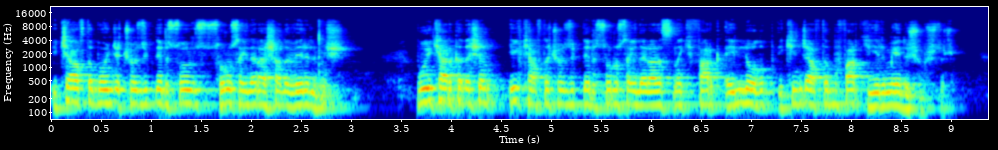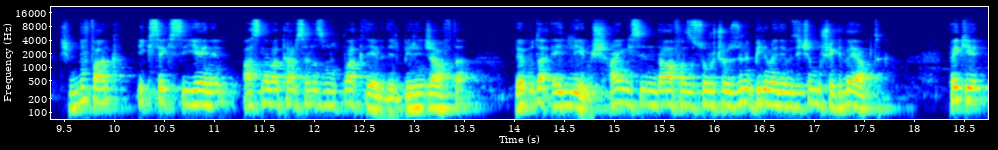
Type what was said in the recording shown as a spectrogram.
2 hafta boyunca çözdükleri soru, soru sayıları aşağıda verilmiş. Bu iki arkadaşın ilk hafta çözdükleri soru sayıları arasındaki fark 50 olup ikinci hafta bu fark 20'ye düşmüştür. Şimdi bu fark x eksi y'nin aslına bakarsanız mutlak değeridir birinci hafta. Ve bu da 50'ymiş. Hangisinin daha fazla soru çözdüğünü bilmediğimiz için bu şekilde yaptık. Peki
